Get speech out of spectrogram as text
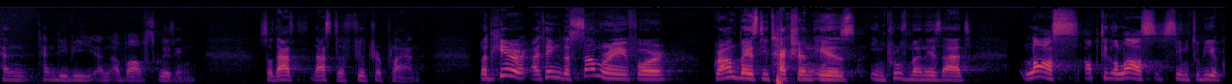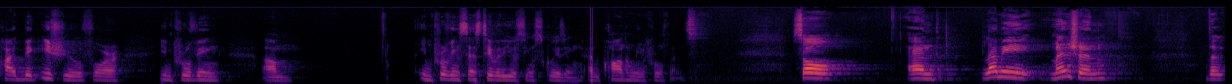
10, 10 dB and above squeezing. So that's, that's the future plan. But here, I think the summary for ground-based detection is improvement is that loss, optical loss, seem to be a quite big issue for improving, um, improving sensitivity using squeezing and quantum improvements. So, and let me mention the,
